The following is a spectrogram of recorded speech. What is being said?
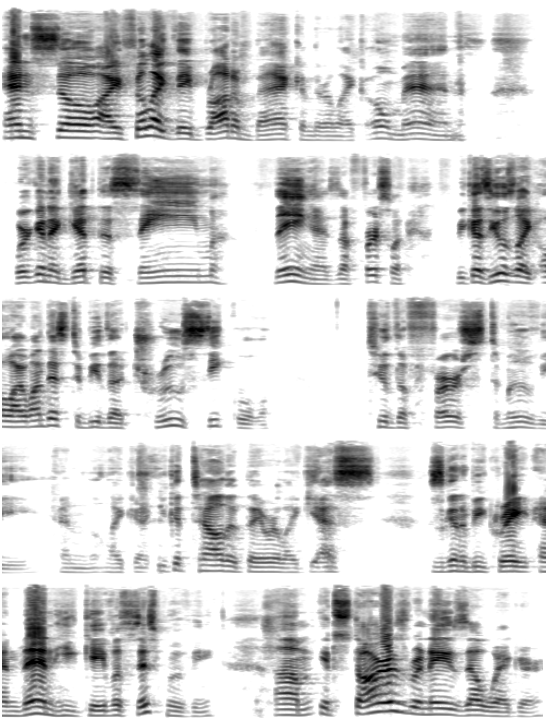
And so I feel like they brought him back and they're like, "Oh man, we're going to get the same thing as the first one." Because he was like, "Oh, I want this to be the true sequel to the first movie." And like uh, you could tell that they were like, "Yes, this is going to be great." And then he gave us this movie. Um, it stars Renee Zellweger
